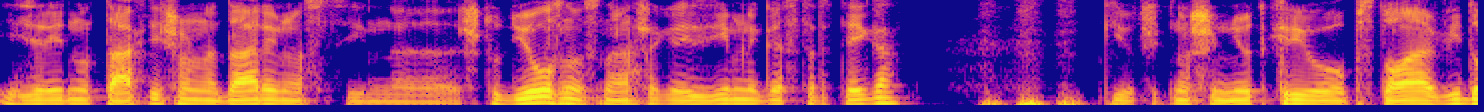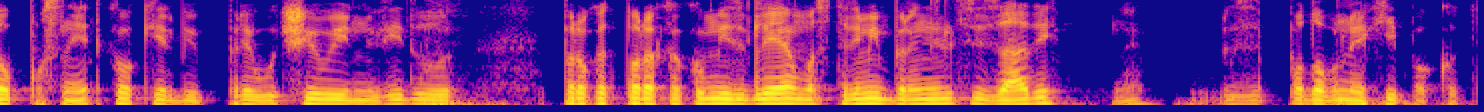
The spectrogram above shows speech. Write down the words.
izredno taktično nadarjenost in eh, študioznost našega izjemnega stratega, ki očitno še ni odkril obstoja videoposnetkov, kjer bi preučil in videl, prvo kot prvo, kako mi izgledamo s tremi branilci zadaj, z podobno ekipo kot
